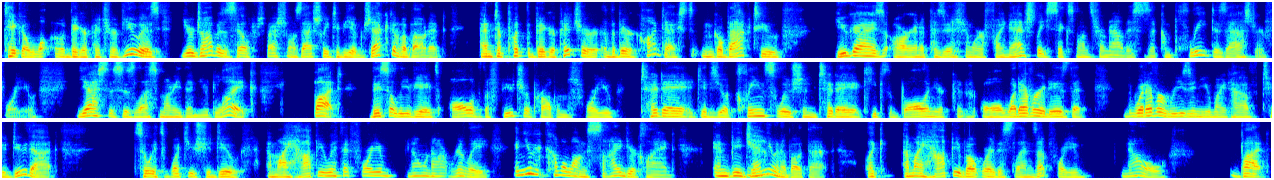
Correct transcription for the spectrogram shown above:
take a, a bigger picture view is your job as a sales professional is actually to be objective about it and to put the bigger picture, the bigger context and go back to you guys are in a position where financially six months from now, this is a complete disaster for you. Yes, this is less money than you'd like, but this alleviates all of the future problems for you. Today, it gives you a clean solution. Today, it keeps the ball in your control, whatever it is that, whatever reason you might have to do that so it's what you should do. Am I happy with it for you? No, not really. And you can come alongside your client and be genuine yeah. about that. Like, am I happy about where this lands up for you? No. But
